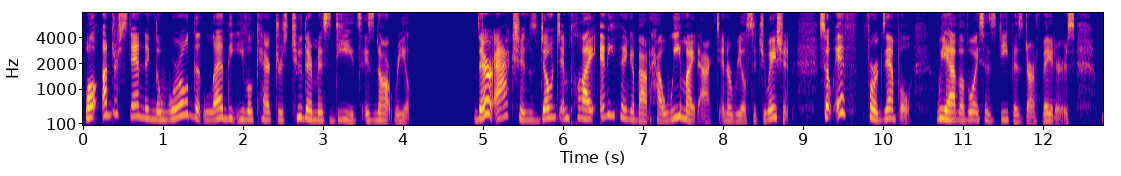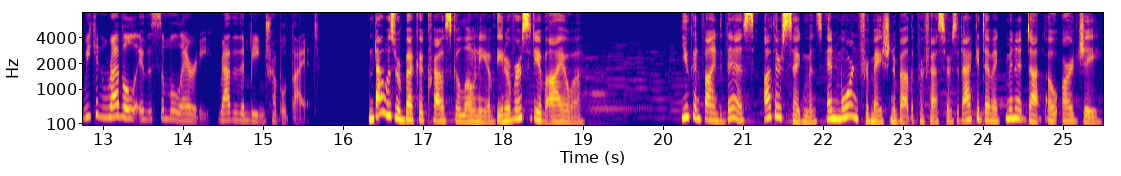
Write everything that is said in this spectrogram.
while understanding the world that led the evil characters to their misdeeds is not real. Their actions don't imply anything about how we might act in a real situation. So, if, for example, we have a voice as deep as Darth Vader's, we can revel in the similarity rather than being troubled by it. That was Rebecca Krause Galoni of the University of Iowa. You can find this, other segments, and more information about the professors at academicminute.org.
